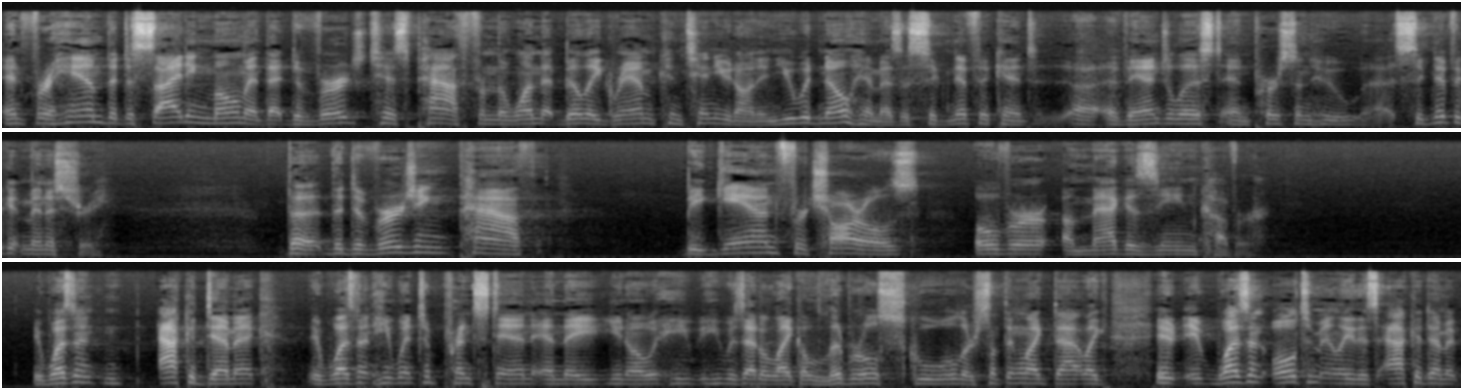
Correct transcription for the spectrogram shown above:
And for him, the deciding moment that diverged his path from the one that Billy Graham continued on, and you would know him as a significant uh, evangelist and person who, uh, significant ministry. The, the diverging path began for Charles over a magazine cover. It wasn't academic, it wasn't he went to Princeton and they, you know, he, he was at a, like a liberal school or something like that. Like it, it wasn't ultimately this academic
